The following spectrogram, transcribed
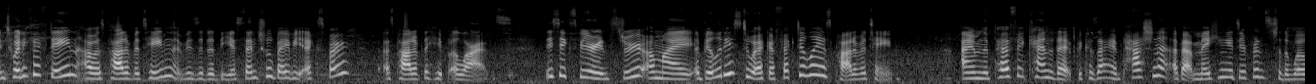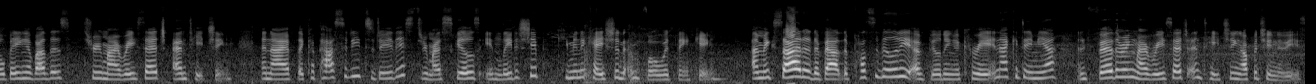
In 2015 I was part of a team that visited the Essential Baby Expo as part of the HIP Alliance. This experience drew on my abilities to work effectively as part of a team. I am the perfect candidate because I am passionate about making a difference to the well-being of others through my research and teaching, and I have the capacity to do this through my skills in leadership, communication and forward thinking. I'm excited about the possibility of building a career in academia and furthering my research and teaching opportunities.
